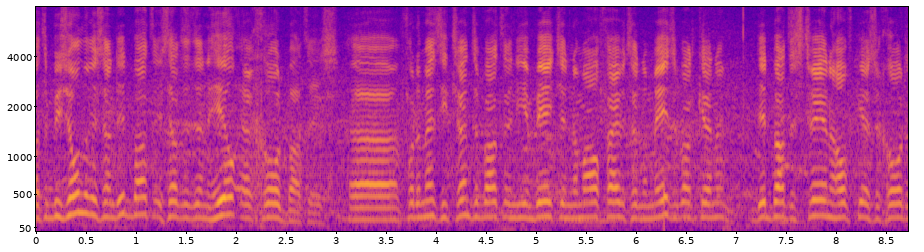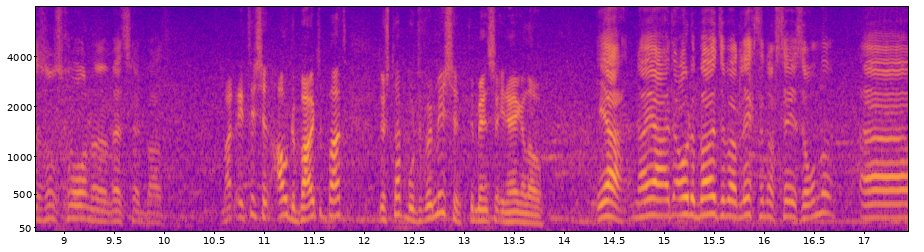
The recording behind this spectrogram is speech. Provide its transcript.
Wat er bijzonder is aan dit bad is dat het een heel erg groot bad is. Uh, voor de mensen die Twente bad en die een beetje een normaal 25 meter bad kennen. Dit bad is 2,5 keer zo groot als ons gewone wedstrijdbad. Maar het is een oude buitenbad, dus dat moeten we missen, de mensen in Hengelo. Ja, nou ja, het oude buitenbad ligt er nog steeds onder. Uh,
